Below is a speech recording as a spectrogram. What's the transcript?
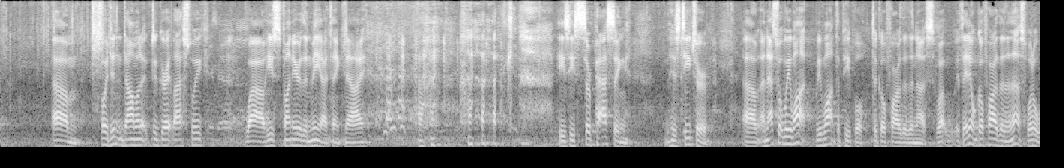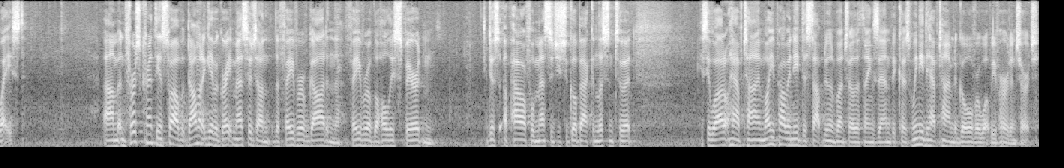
um, boy, didn't Dominic do great last week? Amen. Wow, he's funnier than me, I think, now. I, he's, he's surpassing his teacher. Um, and that's what we want. We want the people to go farther than us. What, if they don't go farther than us, what a waste. Um, in 1 Corinthians 12, Dominic gave a great message on the favor of God and the favor of the Holy Spirit, and just a powerful message. You should go back and listen to it. You say, Well, I don't have time. Well, you probably need to stop doing a bunch of other things then because we need to have time to go over what we've heard in church.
